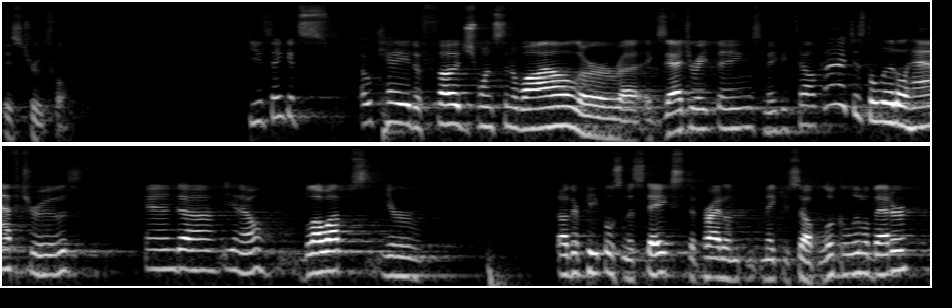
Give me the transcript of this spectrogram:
is truthful? Do you think it's okay to fudge once in a while or uh, exaggerate things, maybe tell kind of just a little half truth and, uh, you know, blow up your other people's mistakes to try to make yourself look a little better.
